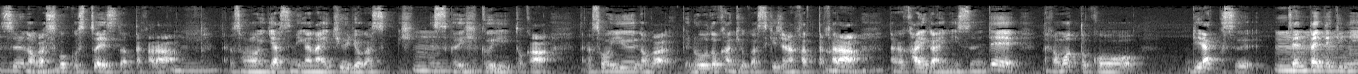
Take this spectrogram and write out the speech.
するのがすごくストレスだったから、その休みがない給料がすひうん。低いとかなんかそういうのが労働環境が好きじゃなかったから、なんか海外に住んでなんかもっとこうリラックス全体的に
